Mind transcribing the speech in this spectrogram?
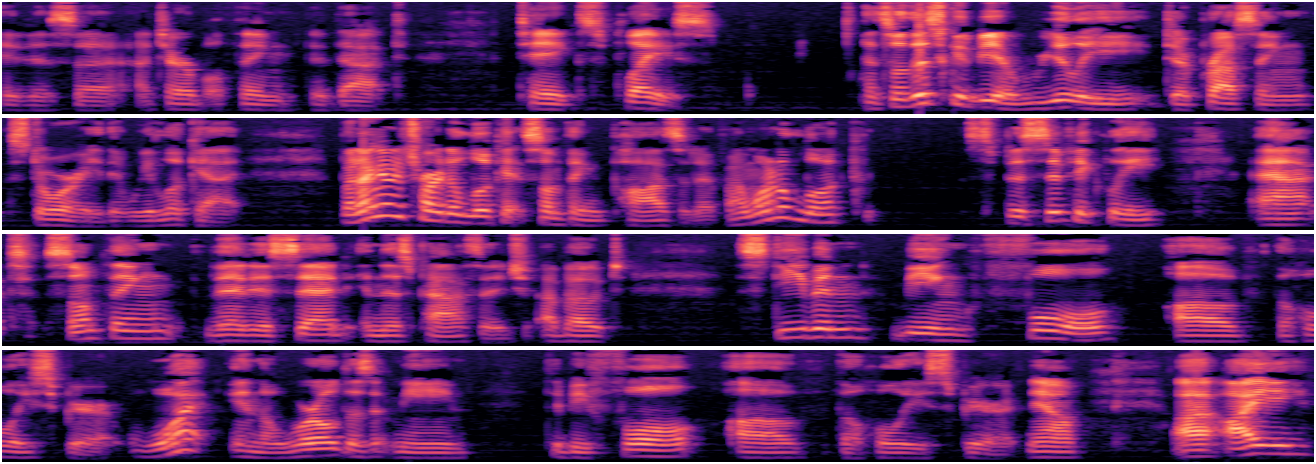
It is a, a, terrible thing that that takes place. And so this could be a really depressing story that we look at. But I'm going to try to look at something positive. I want to look specifically at something that is said in this passage about Stephen being full of the Holy Spirit. What in the world does it mean to be full of the Holy Spirit? Now, uh, I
